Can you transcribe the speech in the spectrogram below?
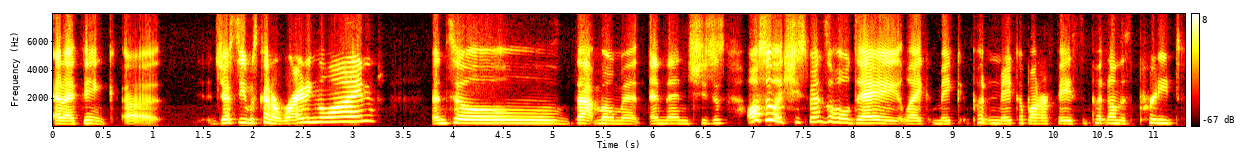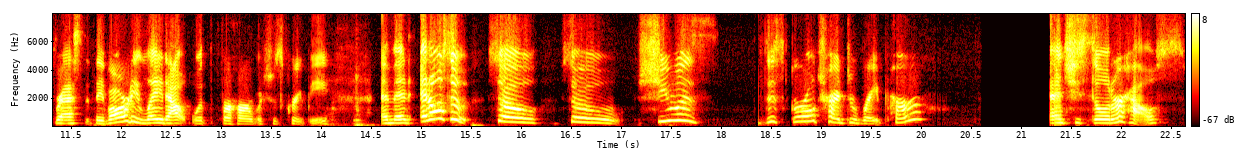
And I think uh, Jesse was kind of riding the line until that moment and then she's just also like she spends the whole day like make putting makeup on her face and putting on this pretty dress that they've already laid out with for her which was creepy. And then and also so so she was this girl tried to rape her and she's still at her house.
